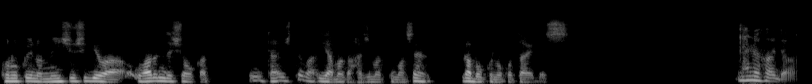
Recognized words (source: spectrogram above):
この国の民主主義は終わるんでしょうかに対しては、いや、まだ始まってません。が僕の答えです。なるほど。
